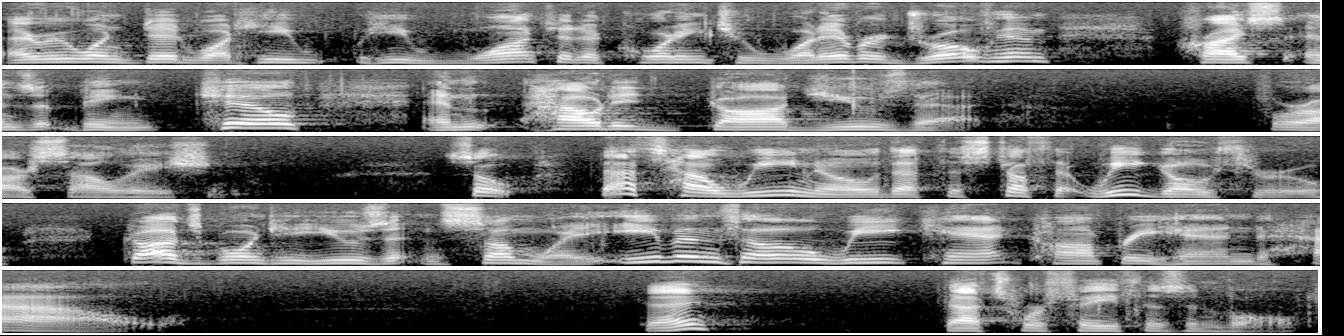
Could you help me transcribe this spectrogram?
Everyone did what he, he wanted according to whatever drove him. Christ ends up being killed. And how did God use that for our salvation? So that's how we know that the stuff that we go through, God's going to use it in some way, even though we can't comprehend how. Okay? That's where faith is involved.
